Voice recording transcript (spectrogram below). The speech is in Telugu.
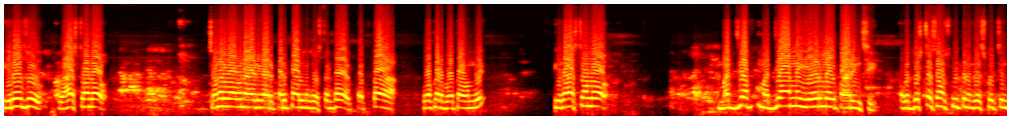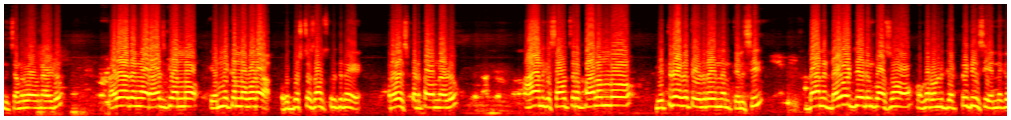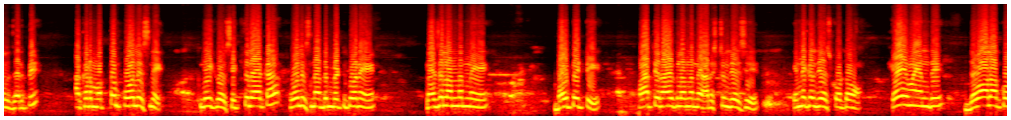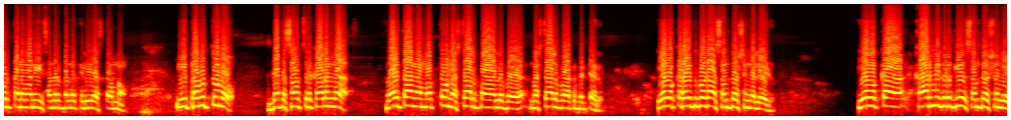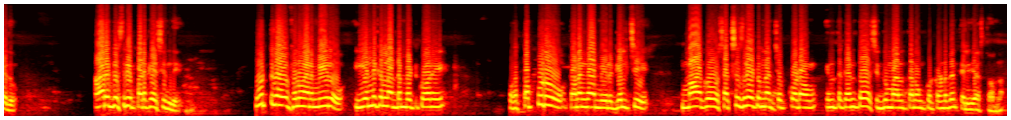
ఈరోజు రాష్ట్రంలో చంద్రబాబు నాయుడు గారి పరిపాలన చూస్తుంటే కొత్త పోకడ పోతా ఉంది. ఈ రాష్ట్రంలో మద్య మద్యాన్ని ఏరులై పారించి ఒక దుష్ట సంస్కృతిని తీసుకొచ్చింది చంద్రబాబు నాయుడు. అదేవిధంగా రాజకీయాల్లో ఎన్నికల్లో కూడా ఒక దుష్ట సంస్కృతిని ప్రవేశపెడతా ఉన్నాడు. ఆయనకి సంవత్సర పాలనలో వ్యతిరేకత ఎదురైందని తెలిసి దాన్ని డైవర్ట్ చేయడం కోసం ఒక రెండు జడ్పీటీసీ ఎన్నికలు జరిపి అక్కడ మొత్తం పోలీస్ని నీకు శక్తి లేక పోలీసుని అడ్డం పెట్టుకొని ప్రజలందరినీ భయపెట్టి పార్టీ నాయకులందరినీ అరెస్టులు చేసి ఎన్నికలు చేసుకోవటం హేయమైంది దివాలా కోరుతనమని ఈ సందర్భంగా తెలియజేస్తా ఉన్నాం. ఈ ప్రభుత్వంలో గత సంవత్సర కాలంగా రైతాంగం మొత్తం నష్టాలు పాలు నష్టాలు బాట పెట్టారు. ఏ ఒక్క రైతు కూడా సంతోషంగా లేడు. ఏ ఒక్క కార్మికుడికి సంతోషం లేదు. ఆరోగ్యశ్రీ పడకేసింది. పూర్తిగా విఫలమైన మీరు ఈ ఎన్నికలను అడ్డం పెట్టుకొని ఒక తప్పుడు తనంగా మీరు గెలిచి మాకు సక్సెస్ రేట్ ఉందని చెప్పుకోవడం ఇంతకంటే సిగ్గుమాలితనం ఇంకోటి ఉండదని తెలియజేస్తున్నాం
